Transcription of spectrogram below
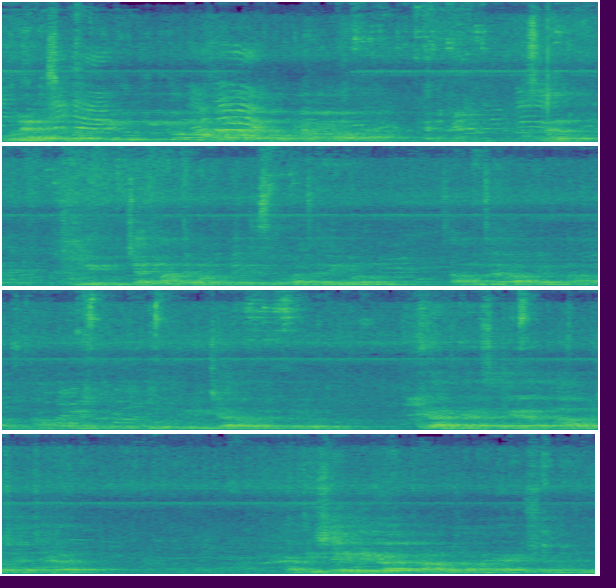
बोलायला सुरुवात केली होती किंवा माझा माझ्या मोठा केला होता. असं तुम्ही तुमच्याच माध्यमातून त्याची सुरुवात झाली म्हणून सावंतसाहेब आपल्या मनापासून आभार व्यक्त करतो देवीचे आभार व्यक्त करतो. या सगळ्या दहा वर्षाच्या अतिशय वेगळा काळ होता माझ्या आयुष्यामध्ये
